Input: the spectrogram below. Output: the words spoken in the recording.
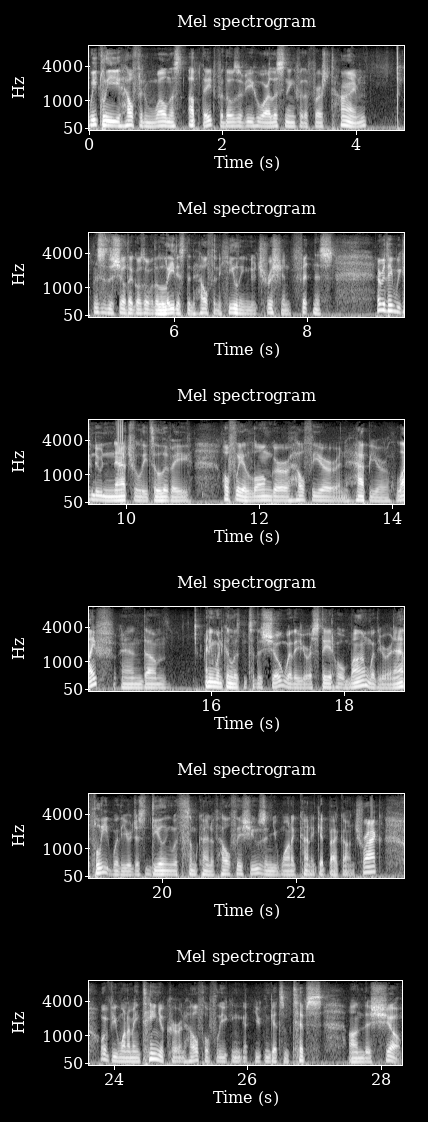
weekly health and wellness update for those of you who are listening for the first time. This is the show that goes over the latest in health and healing, nutrition, fitness, everything we can do naturally to live a hopefully a longer, healthier, and happier life. And um, Anyone can listen to this show, whether you're a stay at home mom, whether you're an athlete, whether you're just dealing with some kind of health issues and you want to kind of get back on track, or if you want to maintain your current health, hopefully you can you can get some tips on this show.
